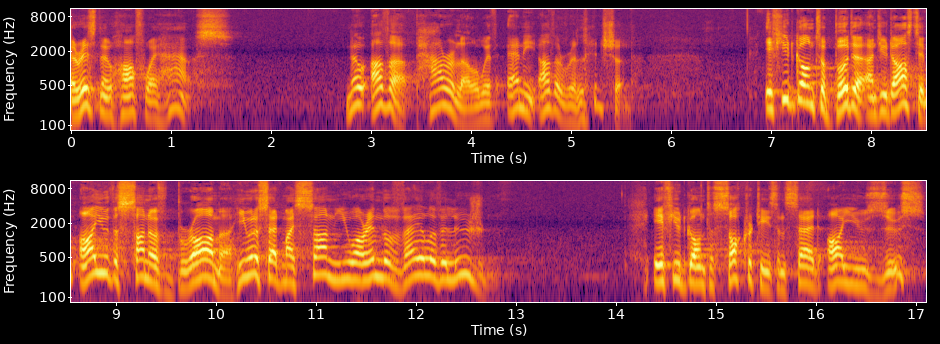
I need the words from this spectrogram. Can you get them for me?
There is no halfway house, no other parallel with any other religion. If you'd gone to Buddha and you'd asked him, Are you the son of Brahma? he would have said, My son, you are in the veil of illusion. If you'd gone to Socrates and said, Are you Zeus?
